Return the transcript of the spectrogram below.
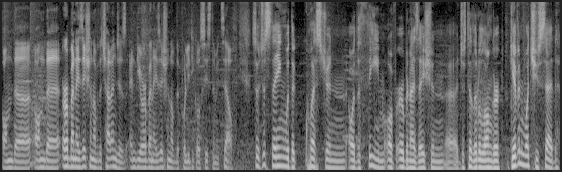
on the on the urbanization of the challenges and the urbanization of the political system itself. So just staying with the question or the theme of urbanization, uh, just a little longer. Given what you said,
